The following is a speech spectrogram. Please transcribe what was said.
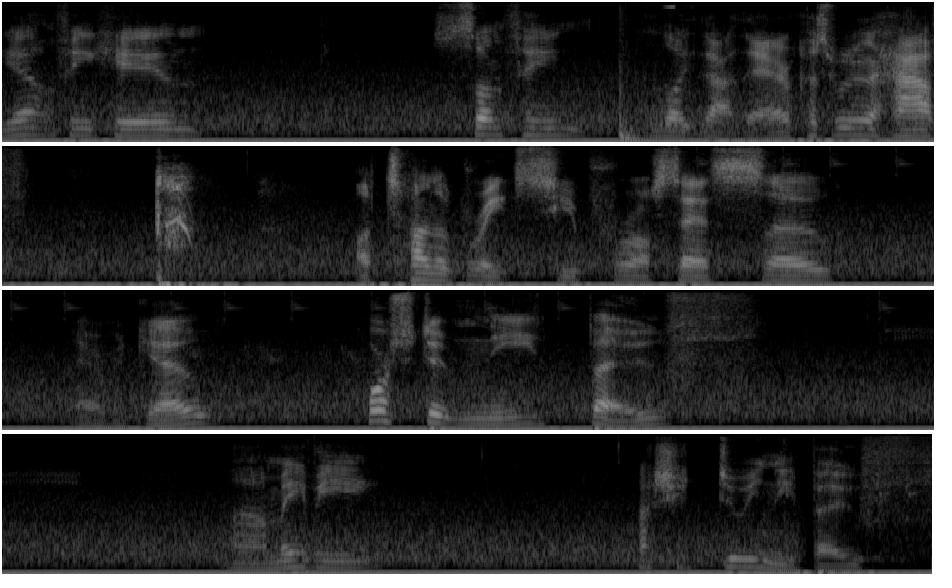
yeah, I'm thinking something like that there, because we're going to have a ton of grapes to process, so there we go. Of course, we don't need both. Uh, maybe, actually, do we need both?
